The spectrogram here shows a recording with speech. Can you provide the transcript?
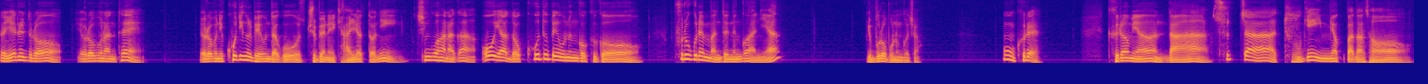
자, 예를 들어 여러분한테 여러분이 코딩을 배운다고 주변에 이렇게 알렸더니 친구 하나가 어, 야, 너 코드 배우는 거 그거 프로그램 만드는 거 아니야? 물어보는 거죠. 어, 그래. 그러면 나 숫자 두 개 입력 받아서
